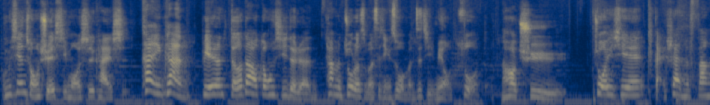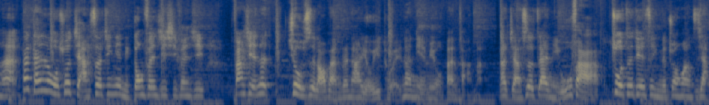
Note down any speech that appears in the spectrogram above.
我们先从学习模式开始，看一看别人得到东西的人，他们做了什么事情是我们自己没有做的，然后去。做一些改善的方案。那但是我说，假设今天你东分析西分析，发现那就是老板跟他有一腿，那你也没有办法嘛。那假设在你无法做这件事情的状况之下，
